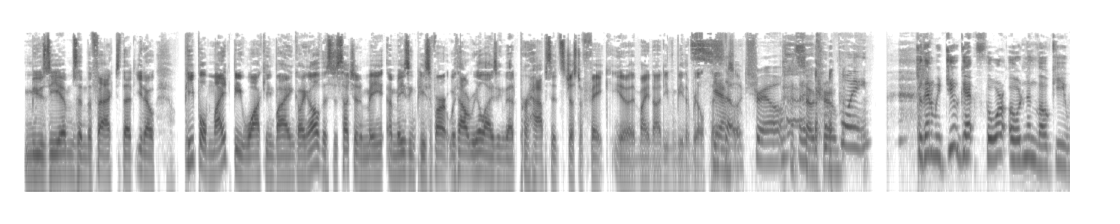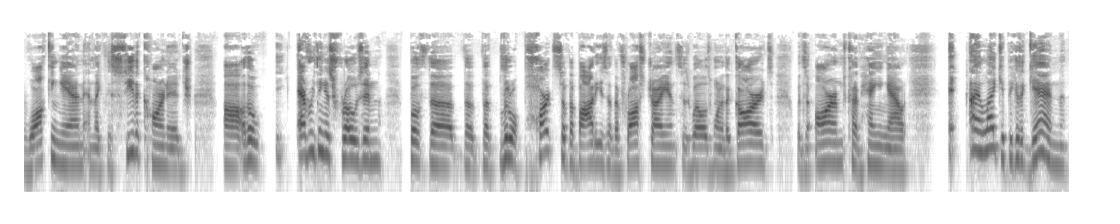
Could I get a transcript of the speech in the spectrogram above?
museums and the fact that you know people might be walking by and going, "Oh, this is such an ama- amazing piece of art," without realizing that perhaps it's just a fake. You know, it might not even be the real thing. Yeah. So true. That's so true. Point. So then we do get Thor, Odin, and Loki walking in, and like they see the carnage. Uh, although everything is frozen, both the, the the little parts of the bodies of the frost giants, as well as one of the guards with his arms kind of hanging out. I like it because again,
